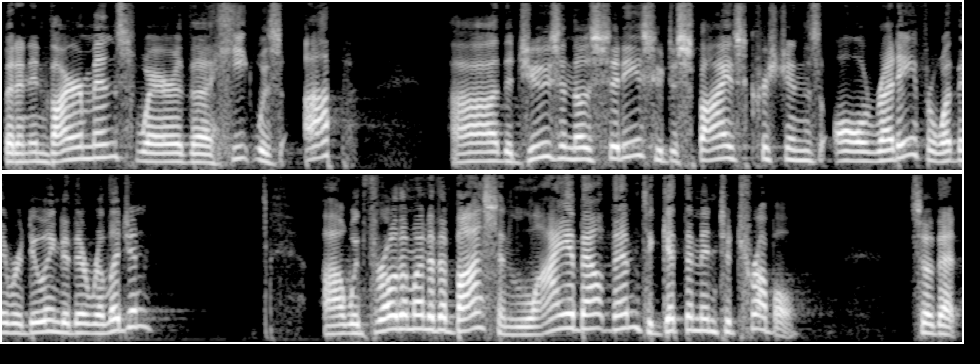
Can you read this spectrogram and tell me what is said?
But in environments where the heat was up, uh, the Jews in those cities who despised Christians already for what they were doing to their religion uh, would throw them under the bus and lie about them to get them into trouble so that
